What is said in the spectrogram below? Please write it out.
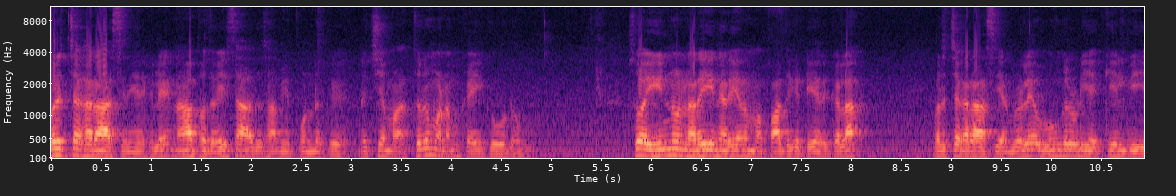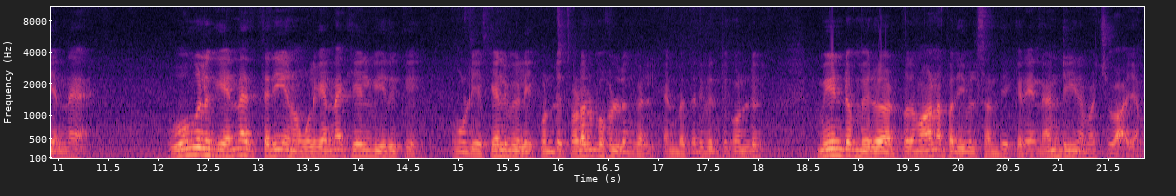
விருச்சக ராசினியர்களே நாற்பது வயசாகுது சாமி பொண்ணுக்கு. நிச்சயமாக திருமணம் கைகூடும். ஸோ இன்னும் நிறைய நிறைய நம்ம பார்த்துக்கிட்டே இருக்கலாம். விருச்சக ராசி என்பவர்களே உங்களுடைய கேள்வி என்ன? உங்களுக்கு என்ன தெரியணும்? உங்களுக்கு என்ன கேள்வி இருக்குது உங்களுடைய கேள்விகளை கொண்டு தொடர்பு கொள்ளுங்கள் என்பதை தெரிவித்து கொண்டு மீண்டும் ஒரு அற்புதமான பதிவில் சந்திக்கிறேன். நன்றி நமச்சிவாயம்.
